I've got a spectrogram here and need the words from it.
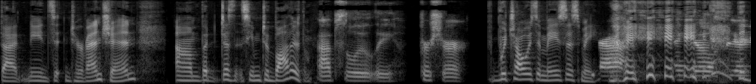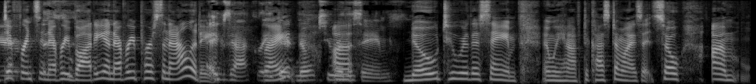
that needs intervention, um, but it doesn't seem to bother them. Absolutely, for sure which always amazes me. Yeah, right? the difference in every body and every personality. Exactly. Right. No two are uh, the same. No two are the same, and we have to customize it. So, um,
